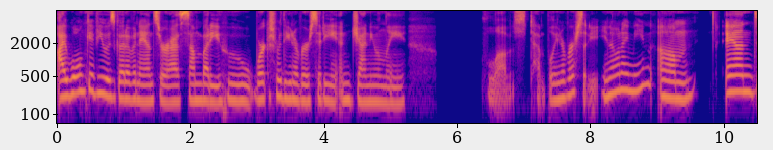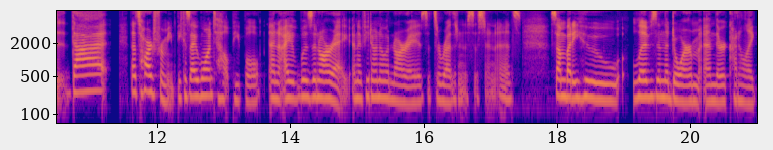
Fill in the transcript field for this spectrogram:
I won't give you as good of an answer as somebody who works for the university and genuinely loves Temple University. You know what I mean? Um, and that that's hard for me because I want to help people. And I was an RA and if you don't know what an RA is it's a resident assistant. And it's somebody who lives in the dorm and they're kind of like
